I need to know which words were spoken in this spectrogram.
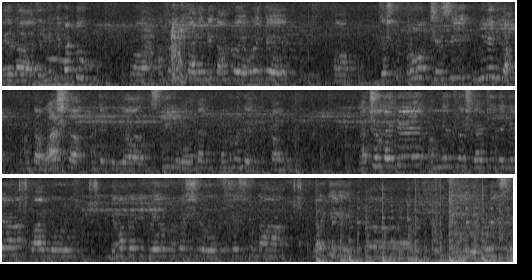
మీద జరిగింది బట్ అంతమంది కాదండి దాంట్లో ఎవరైతే జస్ట్ ప్రొవోక్ చేసి ఇమీడియట్గా అంత ర్యాష్గా అంటే కొద్దిగా స్పీడ్ వెళ్ళటానికి కొంతమంది కారణం. యాక్చువల్గా అయితే అంబేద్కర్ స్టాచ్యూ దగ్గర వాళ్ళు డెమోక్రటిక్ వేలో ప్రొటెస్ట్ చేసుకున్న వారికి పోలీసు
